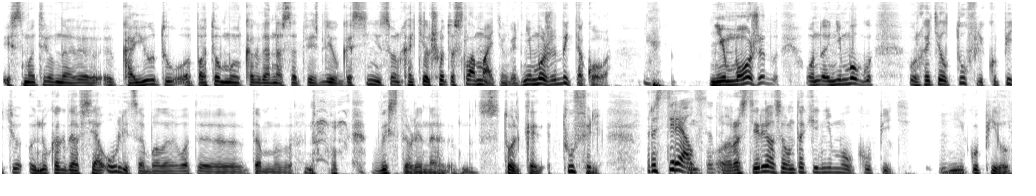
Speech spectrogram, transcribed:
и смотрел на э, каюту, а потом, когда нас отвезли в гостиницу, он хотел что-то сломать. Он говорит, не может быть такого. Не может. Он не мог. Он хотел туфли купить, ну, когда вся улица была вот э, там выставлена столько туфель. Растерялся. Он, растерялся, он так и не мог купить не купил.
